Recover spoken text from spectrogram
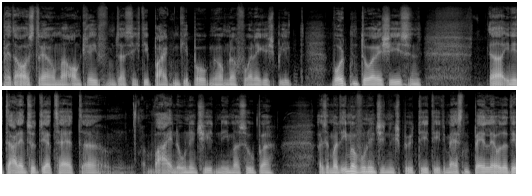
bei der Austria haben wir angegriffen, dass sich die Balken gebogen haben, nach vorne gespielt, wollten Tore schießen. Äh, in Italien zu der Zeit äh, war ein Unentschieden immer super. Also man hat immer auf Unentschieden gespielt. Die, die, die meisten Bälle oder die,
